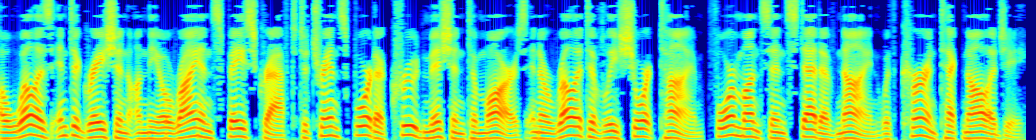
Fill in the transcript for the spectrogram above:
as well as integration on the Orion spacecraft to transport a crewed mission to Mars in a relatively short time four months instead of nine with current technology.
